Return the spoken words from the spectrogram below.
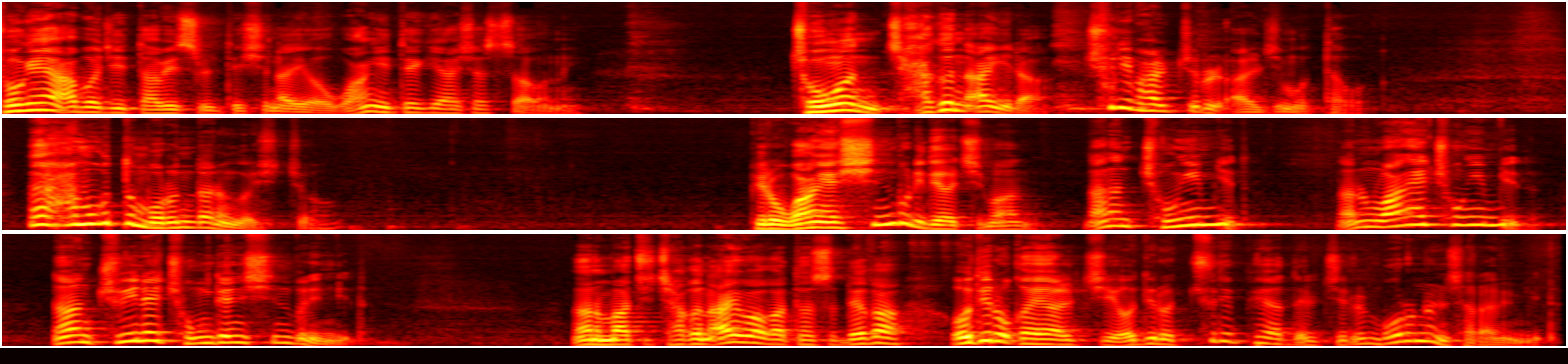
종의 아버지 다윗을 대신하여 왕이 되게 하셨사오니 종은 작은 아이라 출입할 줄을 알지 못하고 아무것도 모른다는 것이죠. 비록 왕의 신분이 되었지만 나는 종입니다. 나는 왕의 종입니다. 나는 주인의 종된 신분입니다. 나는 마치 작은 아이와 같아서 내가 어디로 가야 할지, 어디로 출입해야 될지를 모르는 사람입니다.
